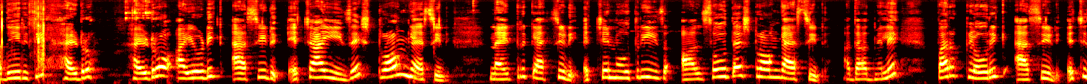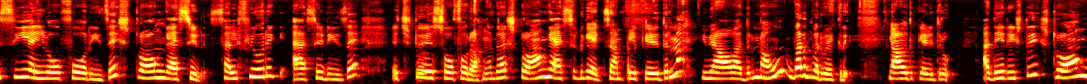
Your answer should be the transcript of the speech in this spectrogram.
ಅದೇ ರೀತಿ hydro hydroiodic acid H I is a strong acid nitric acid H N O three is also the strong acid ಅದಾದಮೇಲೆ perchloric acid H C L O four is a strong acid sulphuric acid is a H two S O four ಹಂಗಂದ್ರೆ ಸ್ಟ್ರಾಂಗ್ ಆ್ಯಸಿಡ್ಗೆ ಎಕ್ಸಾಂಪಲ್ ಕೇಳಿದ್ರನ್ನ ಇವು ಯಾವಾದ್ರೂ ನಾವು ಬರೆದು ಬರ್ಬೇಕು ರೀ ಯಾವ್ದು ಕೇಳಿದ್ರು ಅದೇ ರೀತಿ ಸ್ಟ್ರಾಂಗ್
